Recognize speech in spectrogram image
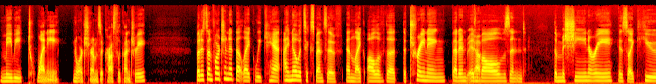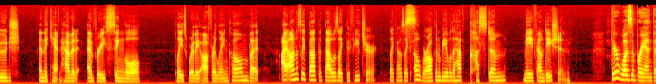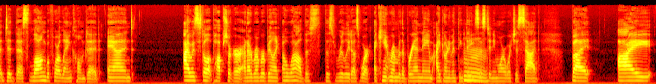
maybe 20 Nordstroms across the country. But it's unfortunate that like we can't I know it's expensive and like all of the the training that it Yep. involves and the machinery is like huge and they can't have it every single place where they offer Lancome, but I honestly thought that that was like the future. Like I was like, oh, we're all going to be able to have custom made foundation. There was a brand that did this long before Lancome did, and I was still at Pop Sugar, and I remember being like, "Oh wow, this this really does work." I can't remember the brand name. I don't even think they exist anymore, which is sad. But I,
